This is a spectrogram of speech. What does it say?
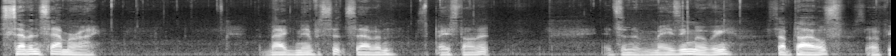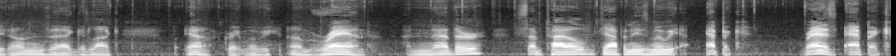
Seven Samurai. Magnificent Seven. It's based on it. It's an amazing movie. Subtitles. So if you're not into that, good luck. But yeah, great movie. Um, Ran. Another subtitle Japanese movie. Epic. Ran is epic.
